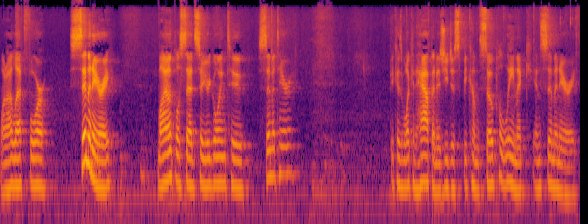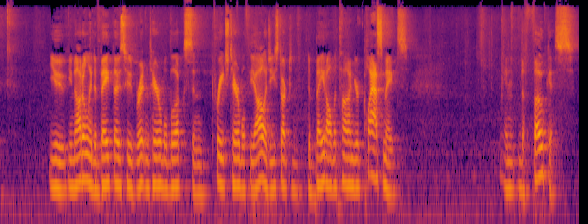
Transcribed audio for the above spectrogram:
When I left for seminary, my uncle said, So you're going to cemetery? Because what can happen is you just become so polemic in seminary. You, you not only debate those who've written terrible books and preach terrible theology, you start to debate all the time your classmates. And the focus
